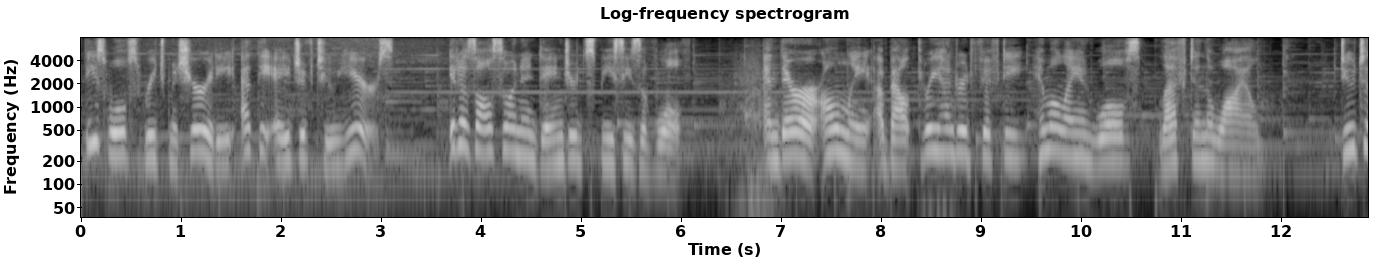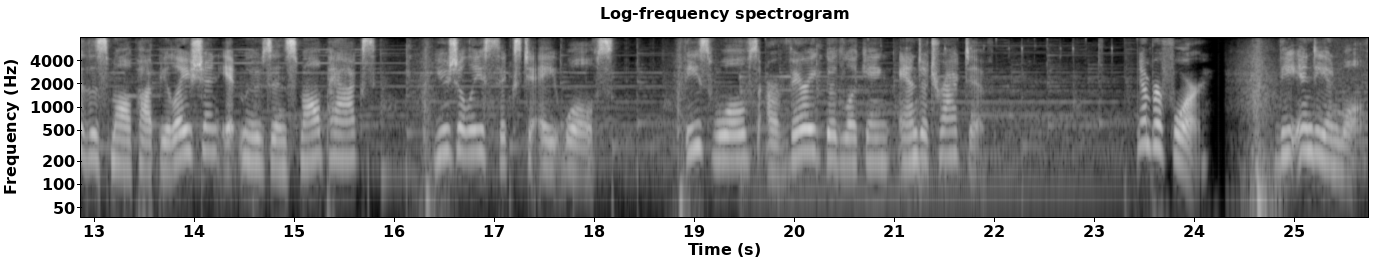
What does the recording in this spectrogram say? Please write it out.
These wolves reach maturity at the age of two years. It is also an endangered species of wolf, and there are only about 350 Himalayan wolves left in the wild. Due to the small population, it moves in small packs, usually six to eight wolves. These wolves are very good looking and attractive. Number 4. The Indian Wolf.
